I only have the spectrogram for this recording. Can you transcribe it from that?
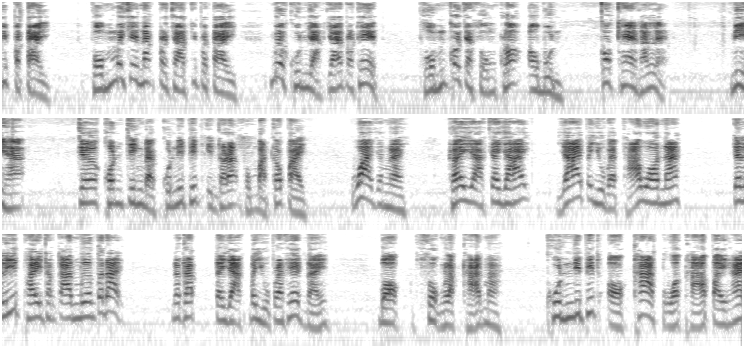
ธิปไตย ผมไม่ใช่นักประชาธิปไตย เมื่อคุณอยากย้ายประเทศ ผมก็จะสงเคราะห์เอาบุญ ก็แค่นั้นแหละ นี่ฮะ เจอคนจริงแบบคุณนิพิษอินทรสมบัติเข้าไป ว่ายังไง ใครอยากจะย้ายย้ายไปอยู่แบบถาวรนะ จะลี้ภัยทางการเมืองก็ได้นะครับ แต่อยากไปอยู่ประเทศไหน บอกส่งหลักฐานมา คุณนิพิษออกค่าตั๋วขาไปให้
